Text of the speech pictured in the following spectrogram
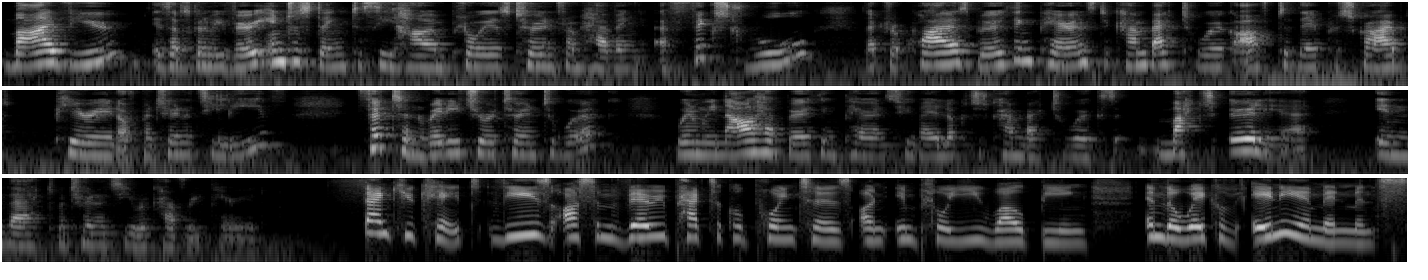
My view is that it's going to be very interesting to see how employers turn from having a fixed rule that requires birthing parents to come back to work after their prescribed period of maternity leave, fit and ready to return to work, when we now have birthing parents who may look to come back to work much earlier in that maternity recovery period. Thank you, Kate. These are some very practical pointers on employee well being in the wake of any amendments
